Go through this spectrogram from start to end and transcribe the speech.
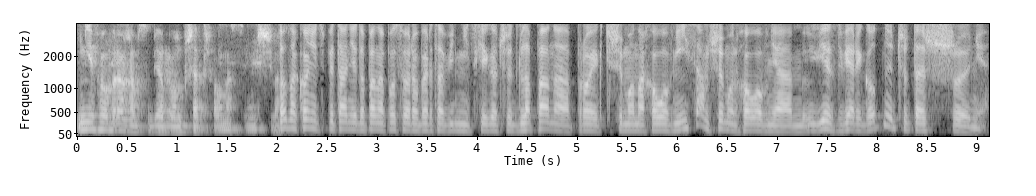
nie wyobrażam sobie, aby on przetrwał następne trzy lata. To na koniec pytanie do pana posła Roberta Winnickiego. Czy dla pana projekt Szymona Hołowni i sam Szymon Hołownia jest wiarygodny, czy też nie?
